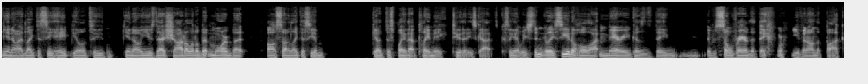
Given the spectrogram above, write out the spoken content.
you know, I'd like to see Haight be able to you know use that shot a little bit more, but also I'd like to see him get display that playmake too that he's got because again we just didn't really see it a whole lot in Barrie because they it was so rare that they were even on the puck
